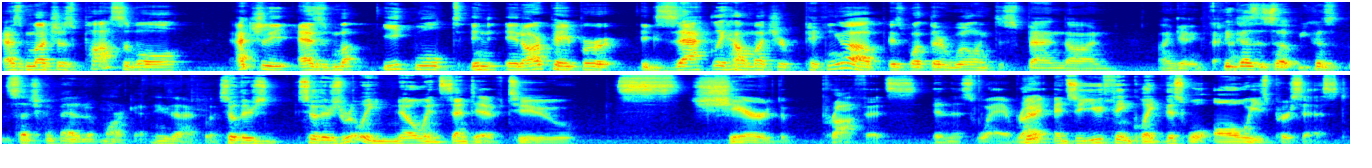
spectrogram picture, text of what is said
as much as possible actually as mu- equal t- in, in our paper exactly how much you're picking up is what they're willing to spend on on getting fast Because it's so because it's such a competitive market. exactly So there's so there's really no incentive to s- share the profits in this way, right? Yeah. And so you think like this will always persist.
